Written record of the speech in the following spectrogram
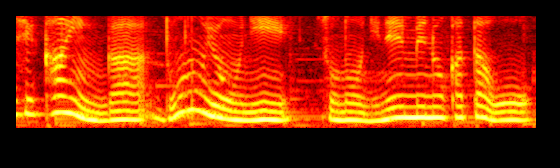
じ会員がどのようにその2年目の方を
